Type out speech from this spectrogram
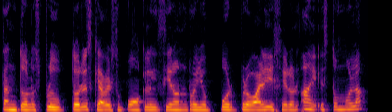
tanto los productores, que a ver, supongo que lo hicieron rollo por probar y dijeron, ay, esto mola,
